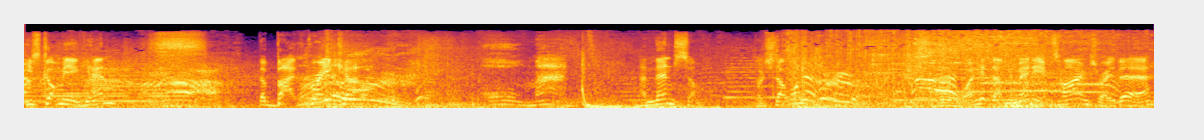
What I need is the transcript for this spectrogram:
He's got me again. The backbreaker. Oh, man. And then some. Dodge that one. Oh, I hit that many times right there.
